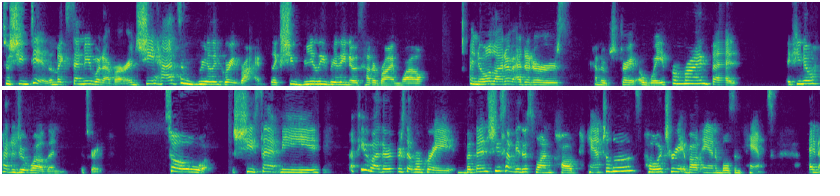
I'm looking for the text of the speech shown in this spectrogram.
So she did. I'm like, send me whatever. And she had some really great rhymes. Like she really, really knows how to rhyme well. I know a lot of editors kind of stray away from rhyme, but if you know how to do it well, then it's great. So she sent me a few others that were great, but then she sent me this one called Pantaloons Poetry about Animals and Pants and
